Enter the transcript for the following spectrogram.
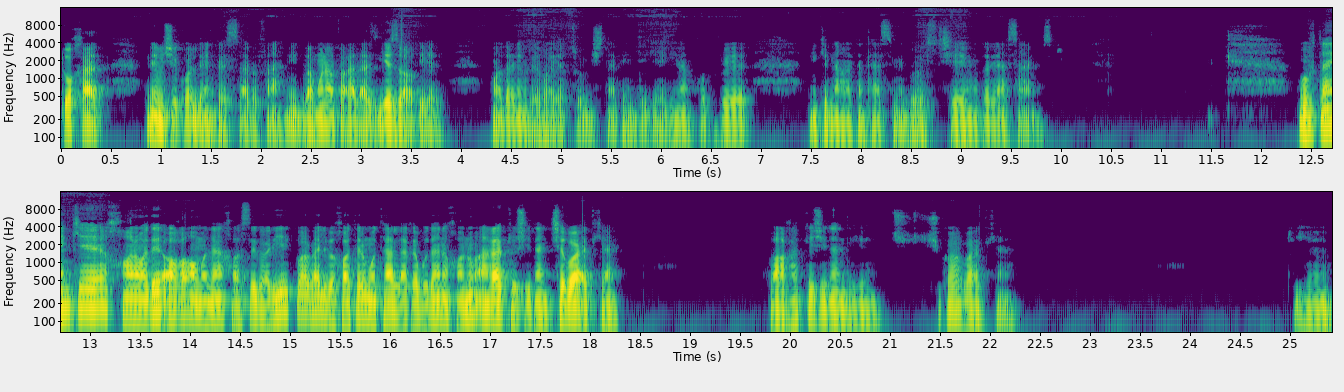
دو خط نمیشه کل این قصه رو فهمید و مونم فقط از یه زاویه. ما داریم روایت رو میشنویم دیگه. اینم خب روی اینکه نهایتا تصمیم درست چیه مقداری اثر می‌ذاره گفتن که خانواده آقا آمدن خواستگاری یک بار ولی به خاطر مطلقه بودن خانم عقب کشیدن. چه باید کرد؟ و عقب کشیدن دیگه. چیکار باید کرد؟ دیگه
